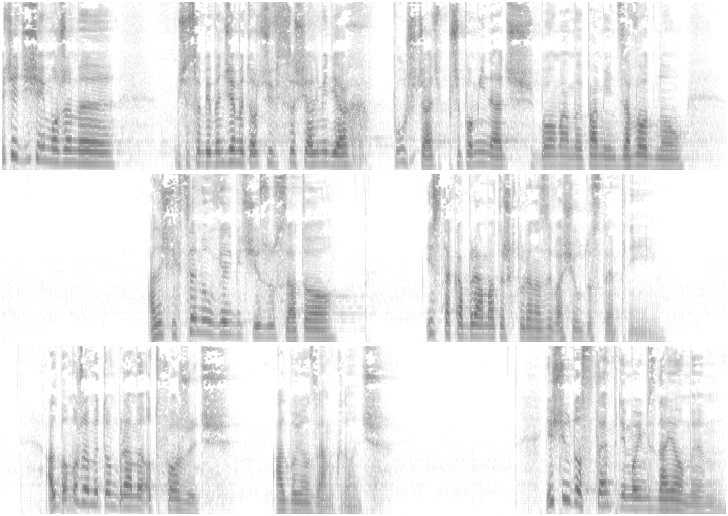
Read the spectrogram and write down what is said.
Wiecie, dzisiaj możemy, myślę sobie, będziemy to oczywiście w social mediach puszczać, przypominać, bo mamy pamięć zawodną. Ale jeśli chcemy uwielbić Jezusa, to jest taka brama też, która nazywa się udostępnij. Albo możemy tą bramę otworzyć, albo ją zamknąć. Jeśli udostępnię moim znajomym,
